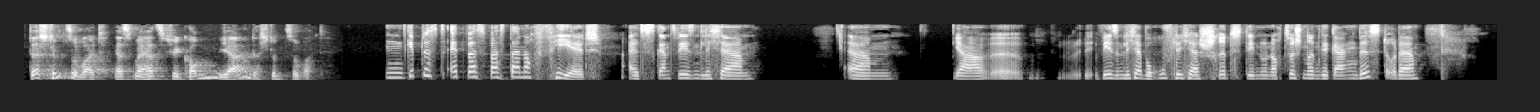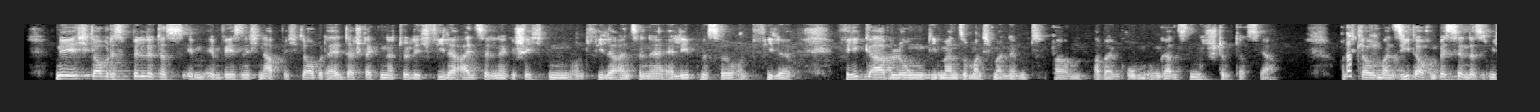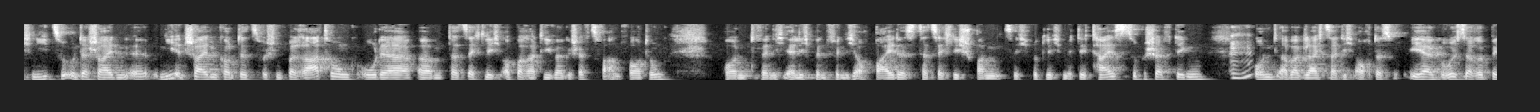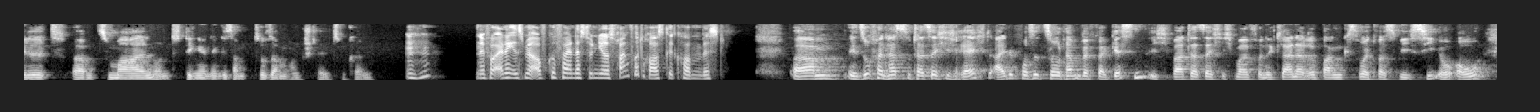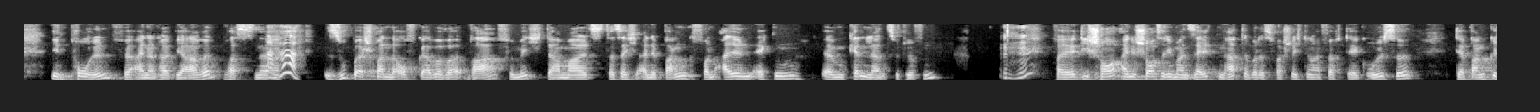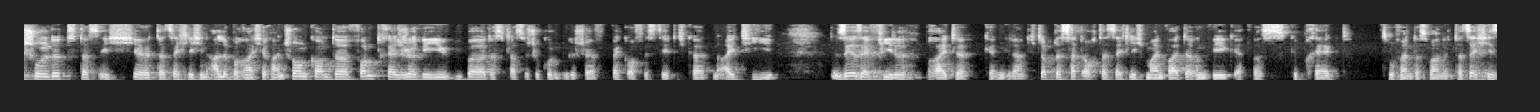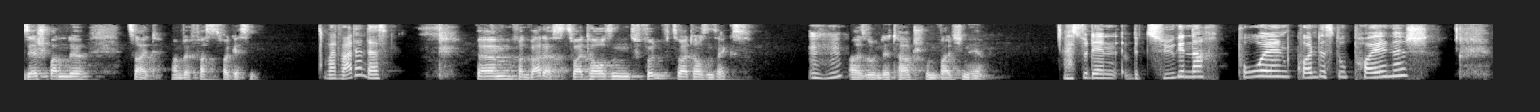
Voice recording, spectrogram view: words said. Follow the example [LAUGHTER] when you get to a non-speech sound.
Das stimmt soweit. Erstmal herzlich willkommen. Ja, das stimmt soweit. Hm, gibt es etwas, was da noch fehlt als ganz wesentlicher, ähm, ja, äh, wesentlicher beruflicher Schritt, den du noch zwischendrin gegangen bist? Oder Nee, ich glaube, das bildet das im, im Wesentlichen ab. Ich glaube, dahinter stecken natürlich viele einzelne Geschichten und viele einzelne Erlebnisse und viele Weggabelungen, die man so manchmal nimmt. Ähm, aber im Groben und Ganzen stimmt das ja. Und okay. ich glaube, man sieht auch ein bisschen, dass ich mich nie zu unterscheiden, äh, nie entscheiden konnte zwischen Beratung oder ähm, tatsächlich operativer Geschäftsverantwortung. Und wenn ich ehrlich bin, finde ich auch beides tatsächlich spannend, sich wirklich mit Details zu beschäftigen mhm. und aber gleichzeitig auch das eher größere Bild ähm, zu malen und Dinge in den Gesamtzusammenhang stellen zu können. Mhm. Ne, vor allen Dingen ist mir aufgefallen, dass du nie aus Frankfurt rausgekommen bist. Ähm, insofern hast du tatsächlich recht. Eine Position haben wir vergessen. Ich war tatsächlich mal für eine kleinere Bank so etwas wie COO in Polen für eineinhalb Jahre, was eine Aha. super spannende Aufgabe war, war, für mich, damals tatsächlich eine Bank von allen Ecken ähm, kennenlernen zu dürfen. Mhm. Weil die Chance, eine Chance, die man selten hat, aber das war schlicht und einfach der Größe der Bank geschuldet, dass ich äh, tatsächlich in alle Bereiche reinschauen konnte, von Treasury über das klassische Kundengeschäft, Backoffice-Tätigkeiten, IT, sehr, sehr viel Breite kennengelernt. Ich glaube, das hat auch tatsächlich meinen weiteren Weg etwas geprägt. Insofern, das war eine tatsächlich sehr spannende Zeit. Haben wir fast vergessen. Wann war denn das? Ähm, wann war das? 2005, 2006. Mhm. Also in der Tat schon ein Weilchen her. Hast du denn Bezüge nach Polen? Konntest du Polnisch?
